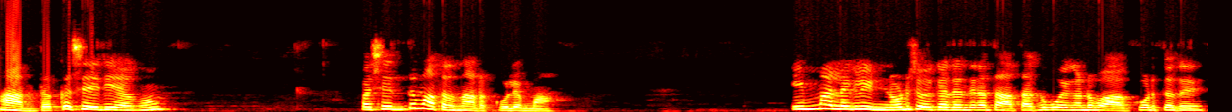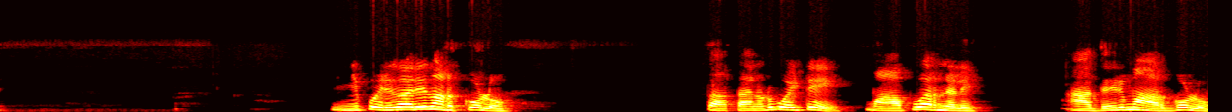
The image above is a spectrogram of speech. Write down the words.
അതൊക്കെ ശരിയാകും. പക്ഷെ ഇത് മാത്രം നടക്കൂലമ്മ. ഇമ്മ അല്ലെങ്കിൽ എന്നോട് ചോദിക്കാതെ എന്തിനാ താത്താക്ക് പോയി കണ്ട് വാക്ക് കൊടുത്തത്? ഇനിയിപ്പോ ഒരു കാര്യം നടക്കുള്ളൂ. താത്താനോട് പോയിട്ടേ മാപ്പ് പറഞ്ഞല്ലേ അതേ ഒരു മാർഗമുള്ളൂ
